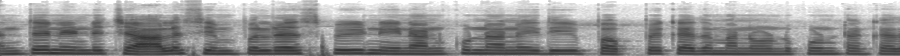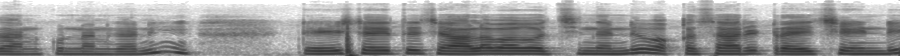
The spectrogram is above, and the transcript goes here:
అంతేనండి చాలా సింపుల్ రెసిపీ. నేను అనుకున్నాను ఇది పప్పే కదా మనం వండుకుంటాం కదా అనుకున్నాను కానీ టేస్ట్ అయితే చాలా బాగా వచ్చిందండి. ఒక్కసారి ట్రై చేయండి.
